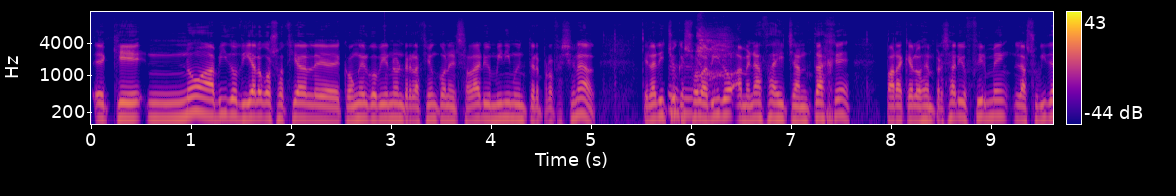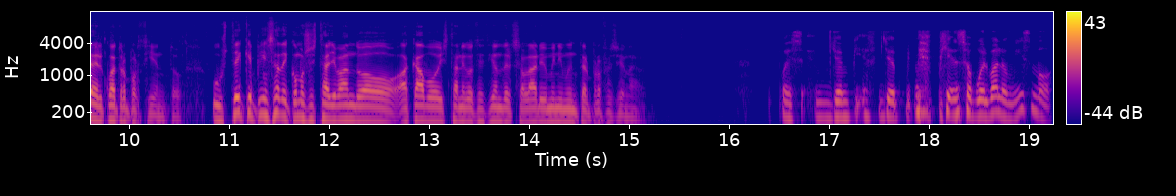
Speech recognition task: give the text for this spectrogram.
eh, que no ha habido diálogo social eh, con el gobierno en relación con el salario mínimo interprofesional. Él ha dicho que solo ha habido amenazas y chantaje para que los empresarios firmen la subida del 4%. ¿Usted qué piensa de cómo se está llevando a cabo esta negociación del salario mínimo interprofesional? Pues yo, yo pienso, vuelvo a lo mismo.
